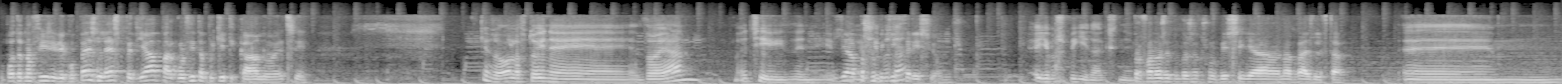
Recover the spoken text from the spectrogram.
Οπότε όταν φύγεις για διακοπές λες παιδιά παρακολουθείτε από εκεί τι κάνω έτσι. Και αυτό, όλο αυτό είναι δωρεάν. Έτσι, δεν είναι Για προσωπική τίποτα. χρήση όμως. Ε, για προσωπική, εντάξει, ναι. Προφανώς δεν την μπορείς να χρησιμοποιήσεις για να βγάζεις λεφτά. Ε, μ,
